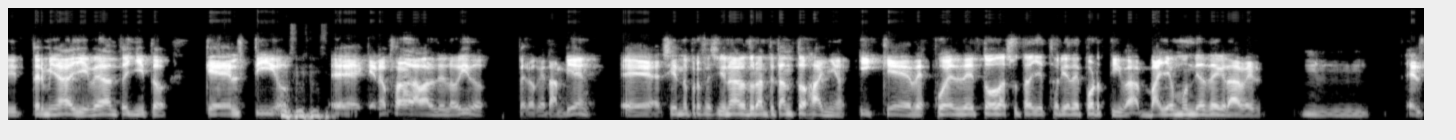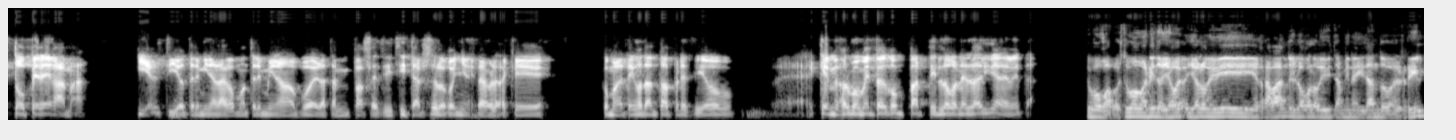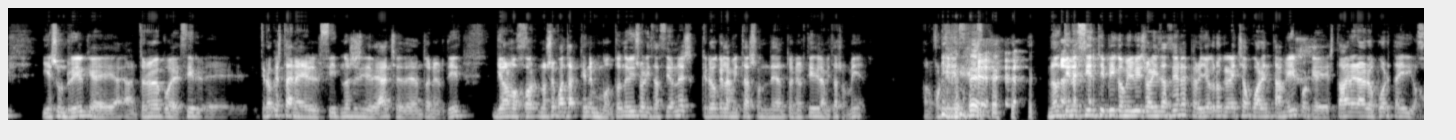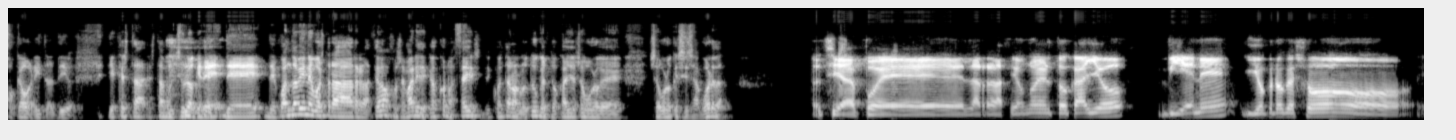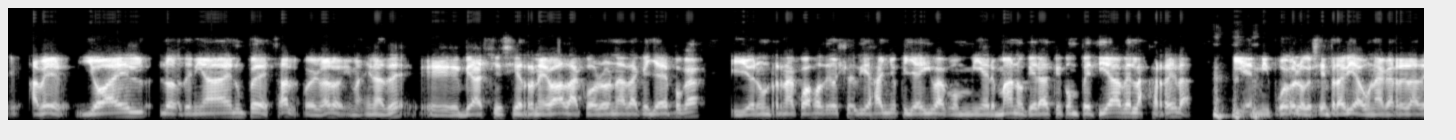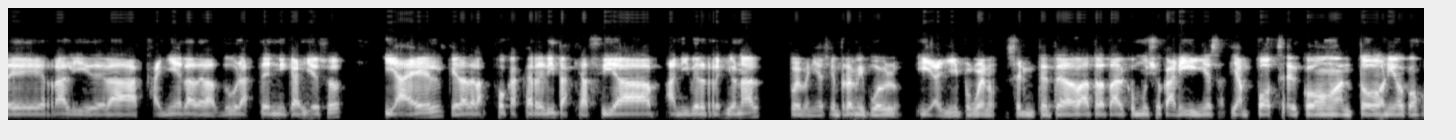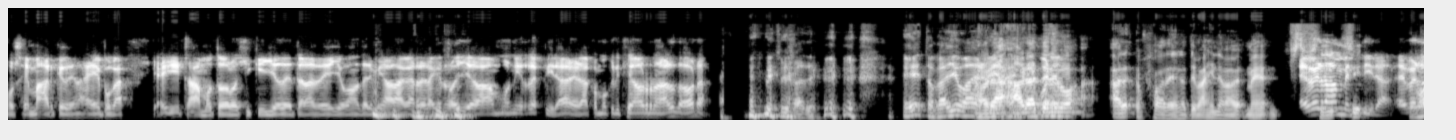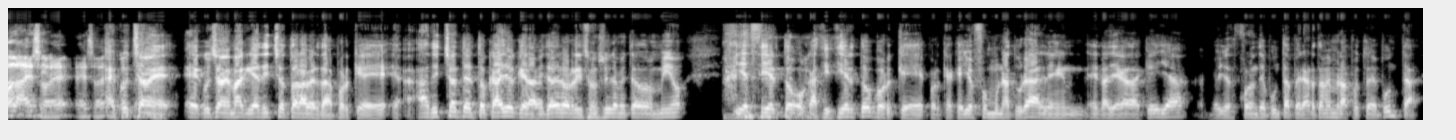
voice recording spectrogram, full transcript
y terminar allí, ver a Antoñito, que el tío, eh, que no es para lavarle el oído, pero que también, eh, siendo profesional durante tantos años y que después de toda su trayectoria deportiva vaya a un mundial de gravel, mm, el tope de gama y el tío terminara como terminó, pues era también para felicitárselo, coño. Y la verdad que, como le tengo tanto aprecio, eh, qué mejor momento de compartirlo con él en la línea de meta. Estuvo guapo, estuvo bonito. Yo, yo lo viví grabando y luego lo viví también editando el reel. Y es un reel que Antonio me puede decir. eh, creo que está en el feed, no sé si de H de Antonio Ortiz. Yo a lo mejor, no sé cuántas, tiene un montón de visualizaciones. Creo que la mitad son de Antonio Ortiz y la mitad son mías. A lo mejor tiene, no, tiene ciento y pico mil visualizaciones, pero yo creo que le he echado 40.000 porque estaba en el aeropuerto y digo, ojo, qué bonito, tío. Y es que está, está muy chulo. Que de, de, de, cuándo viene vuestra relación, José Mari? ¿De qué os conocéis? Cuéntanoslo tú, que el tocayo seguro que, seguro que sí se acuerda. Hostia, pues la relación con el tocayo viene, yo creo que eso, a ver, yo a él lo tenía en un pedestal, pues claro, imagínate, eh, BH Sierra Nevada, Corona de aquella época, y yo era un renacuajo de 8 o 10 años que ya iba con mi hermano, que era el que competía, a ver las carreras. Y en mi pueblo, que siempre había una carrera de rally, de las cañeras, de las duras técnicas y eso, y a él, que era de las pocas carreritas que hacía a nivel regional, pues venía siempre a mi pueblo. Y allí, pues bueno, se le intentaba tratar con mucho cariño, se hacían póster con Antonio, con José Márquez de la época, y ahí estábamos todos los chiquillos detrás de ellos cuando terminaba la carrera, que no lo llevábamos ni respirar, era como Cristiano Ronaldo ahora. Fíjate. Eh, tocayo, vale, ahora mira, eh, ahora recuerdo. tenemos. ahora- joder, no te imaginas. me- Es verdad o sí, sí. mentira, es verdad. Mola eso, mentira. eh. Eso, eso. Escúchame, escúchame, Maki, has dicho toda la verdad, porque has dicho antes el tocayo que la mitad de los reels son suyos y la mitad de los míos, y es cierto, o casi cierto, porque, porque aquello fue muy natural en, en la llegada aquella, ellos fueron de punta, pero ahora también me lo has puesto de punta,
